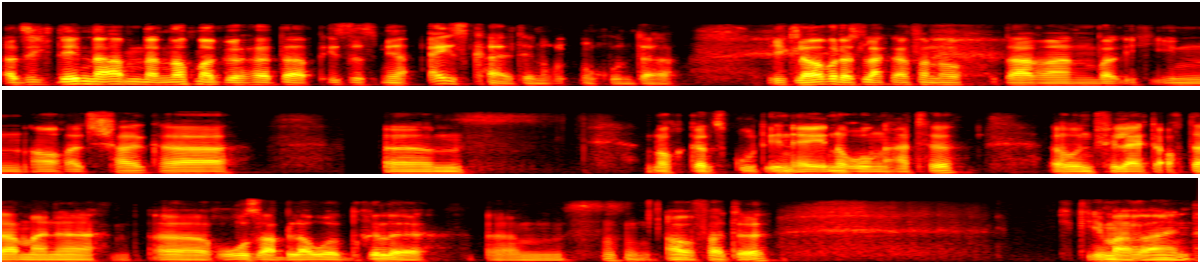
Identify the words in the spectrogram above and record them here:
als ich den Namen dann nochmal gehört habe, ist es mir eiskalt den Rücken runter. Ich glaube, das lag einfach noch daran, weil ich ihn auch als Schalker ähm, noch ganz gut in Erinnerung hatte und vielleicht auch da meine äh, rosa-blaue Brille ähm, auf hatte. Ich gehe mal rein.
